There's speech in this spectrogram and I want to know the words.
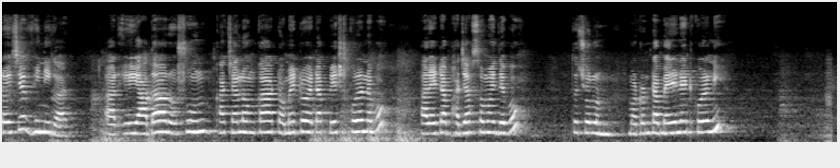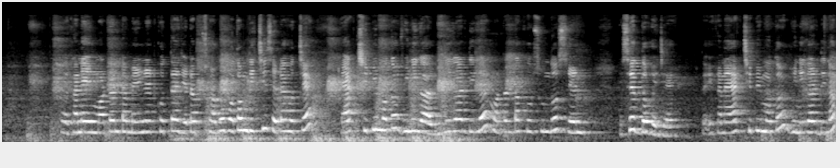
রয়েছে ভিনিগার। আর এই আদা, রসুন, কাঁচা লঙ্কা, টমেটো এটা পেস্ট করে নেব আর এটা ভাজার সময় দেব। তো চলুন, মটনটা ম্যারিনেট করে নিই। তো এখানে এই মটনটা ম্যারিনেট করতে হয়, যেটা সর্বপ্রথম দিচ্ছি সেটা হচ্ছে এক ছিপি মতো ভিনিগার। ভিনিগার দিলে মটনটা খুব সুন্দর সেদ্ধ হয়ে যায়। তো এখানে এক ছিপি মতো ভিনিগার দিলাম।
